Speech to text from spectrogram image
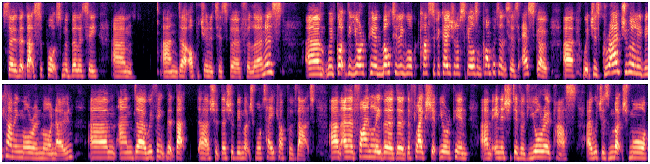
so that that supports mobility um, and uh, opportunities for, for learners. Um, we've got the European Multilingual Classification of Skills and Competences, ESCO, uh, which is gradually becoming more and more known. Um, and uh, we think that that uh, should there should be much more take up of that. Um, and then finally, the, the, the flagship European um, initiative of Europass, uh, which is much more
